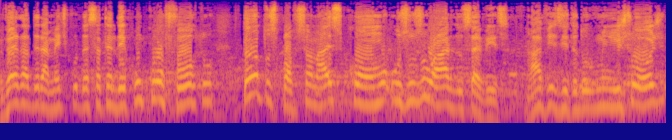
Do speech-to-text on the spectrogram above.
verdadeiramente pudesse atender com conforto tanto os profissionais como os usuários do serviço. A visita do ministro hoje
